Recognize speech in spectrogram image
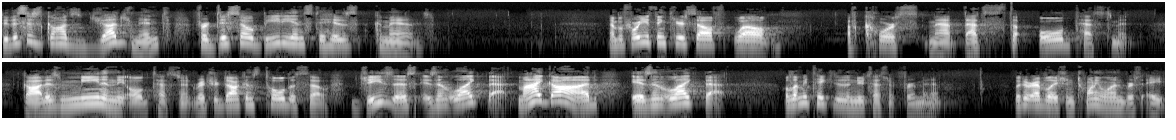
See, this is God's judgment for disobedience to his commands. Now, before you think to yourself, well, of course, Matt, that's the Old Testament. God is mean in the Old Testament. Richard Dawkins told us so. Jesus isn't like that. My God isn't like that. Well, let me take you to the New Testament for a minute. Look at Revelation 21, verse 8.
